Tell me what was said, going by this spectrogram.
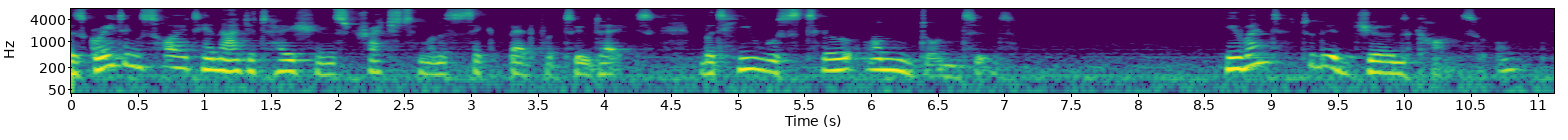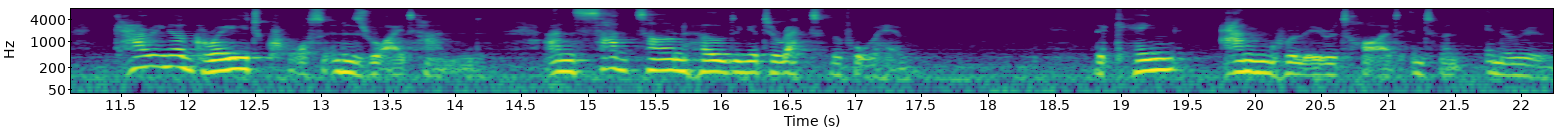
His great anxiety and agitation stretched him on a sick bed for two days, but he was still undaunted. He went to the adjourned council, carrying a great cross in his right hand, and sat down holding it erect before him. The king angrily retired into an inner room.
